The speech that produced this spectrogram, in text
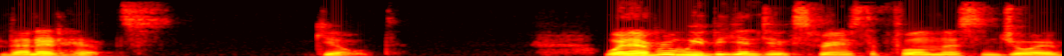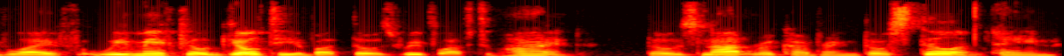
Then it hits guilt. Whenever we begin to experience the fullness and joy of life, we may feel guilty about those we've left behind, those not recovering, those still in pain,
